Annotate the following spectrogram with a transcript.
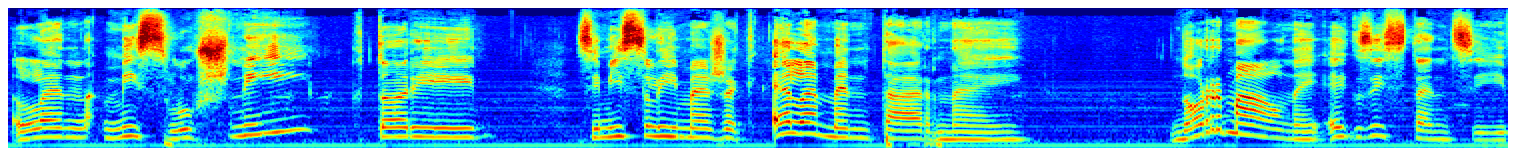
len my slušní, ktorí si myslíme, že k elementárnej, normálnej existencii,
